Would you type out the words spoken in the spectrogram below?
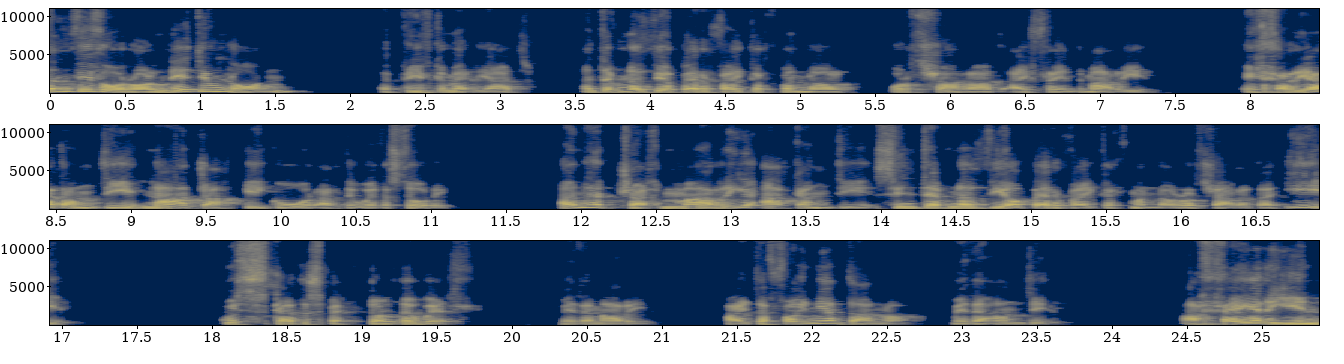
Yn ddiddorol, nid yw non, y prif gymeriad, yn defnyddio berfau gorchmynol wrth siarad a'i ffrind Mari, ei chariad Andy na Jack ei gŵr ar ddiwedd y stori. Yn hytrach, Mari ac Andy sy'n defnyddio berfau gorchmynol wrth siarad â hi. Gwisgad ysbectol dywyll, meddai Mari. Paid a phoeni amdano meddai Andy. A cheir un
